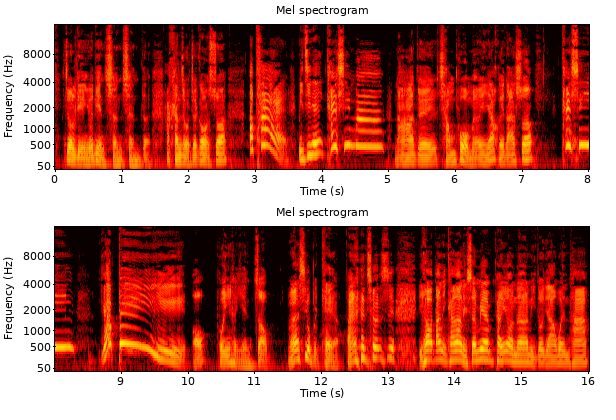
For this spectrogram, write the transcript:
就脸有点沉沉的。他看着我就跟我说：“阿派，你今天开心吗？”然后他对强迫我们也要回答说：“开心，要比哦，破音很严重。”没关系，我不 care。反正就是以后，当你看到你身边的朋友呢，你都一定要问他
